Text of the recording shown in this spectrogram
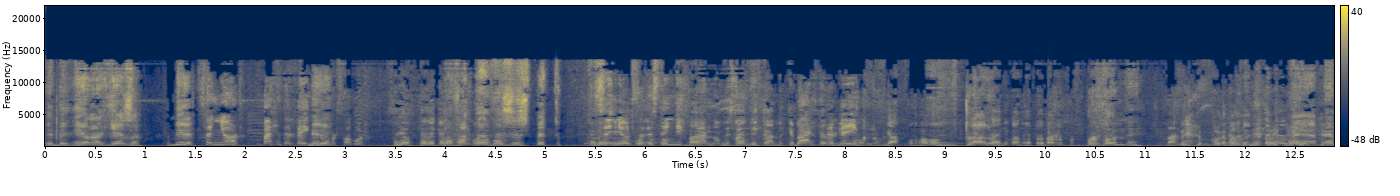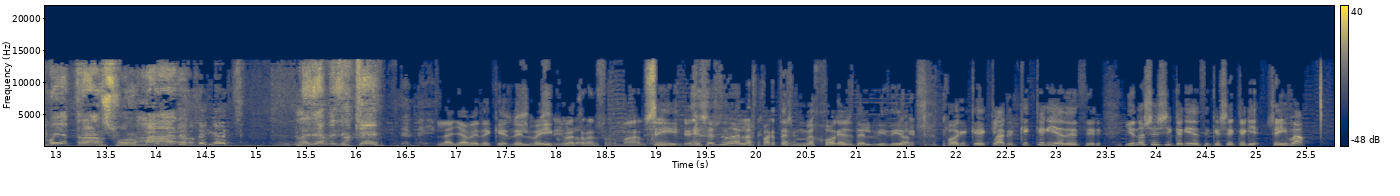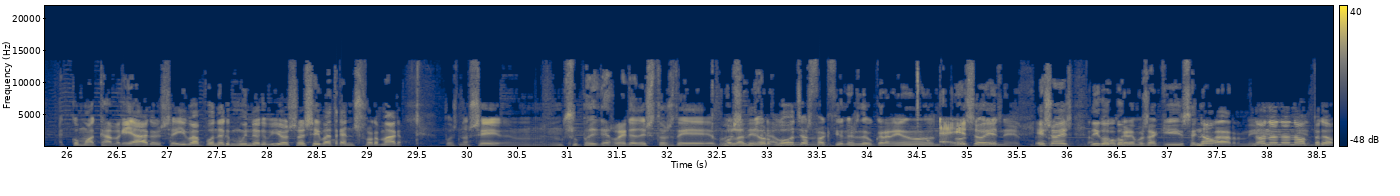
He venido a la guerra. Mire. Señor, baje del vehículo, por favor. Señor, que no falta de respeto. señor, se le está indicando. Le está indicando que baje, del vehículo. Ya, por favor. Mm, claro. ¿Por, dónde? ¿Por dónde? me voy a transformar. ¿La llave de qué? ¿La llave de qué? Del vehículo. ¿Se iba a transformar? Sí, esa es una de las partes mejores del vídeo, porque claro, ¿qué quería decir? Yo no sé si quería decir que se quería... Se iba como a cabrear o se iba a poner muy nervioso, se iba a transformar pues no sé, un super guerrero de estos de bola de dragón. Muchas facciones de Ucrania no, eso tiene, es, eso es. Digo, queremos aquí señalar. No, no, no, no, pero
